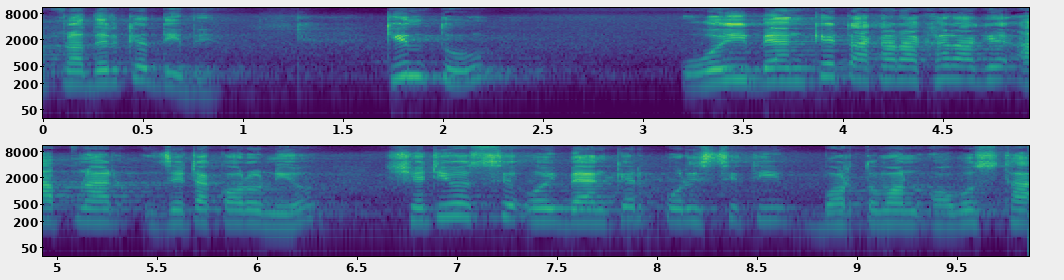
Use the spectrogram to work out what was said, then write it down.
আপনাদেরকে দিবে। কিন্তু ওই ব্যাংকে টাকা রাখার আগে আপনার যেটা করণীয়, সেটি হচ্ছে ওই ব্যাংকের পরিস্থিতি, বর্তমান অবস্থা,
